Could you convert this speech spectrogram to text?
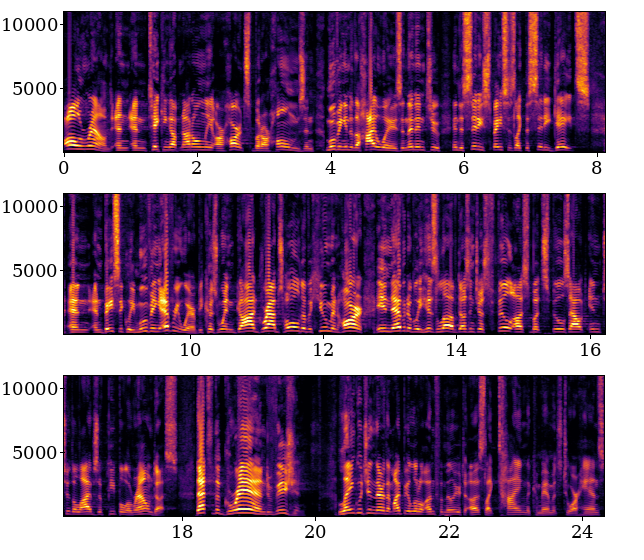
all around and, and taking up not only our hearts, but our homes and moving into the highways and then into, into city spaces like the city gates and, and basically moving everywhere because when God grabs hold of a human heart, inevitably his love doesn't just fill us, but spills out into the lives of people around us. That's the grand vision. Language in there that might be a little unfamiliar to us, like tying the commandments to our hands,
